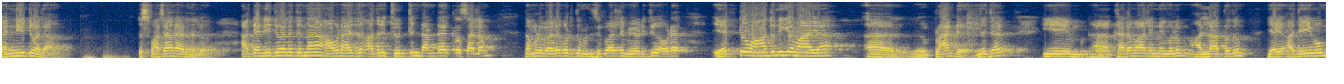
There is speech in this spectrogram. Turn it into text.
കന്നീറ്റുമല ശ്മശാനമായിരുന്നല്ലോ ആ കന്നീറ്റുമല ചെന്ന് അവിടെ അത് അതിന് ചുറ്റും രണ്ടേക്കർ സ്ഥലം നമ്മൾ വില കൊടുത്ത് മുനിസിപ്പാലിറ്റി മേടിച്ചു. അവിടെ ഏറ്റവും ആധുനികമായ പ്ലാന്റ് എന്നുവെച്ചാൽ ഈ ഖരമാലിന്യങ്ങളും അല്ലാത്തതും ജൈ അജൈവവും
